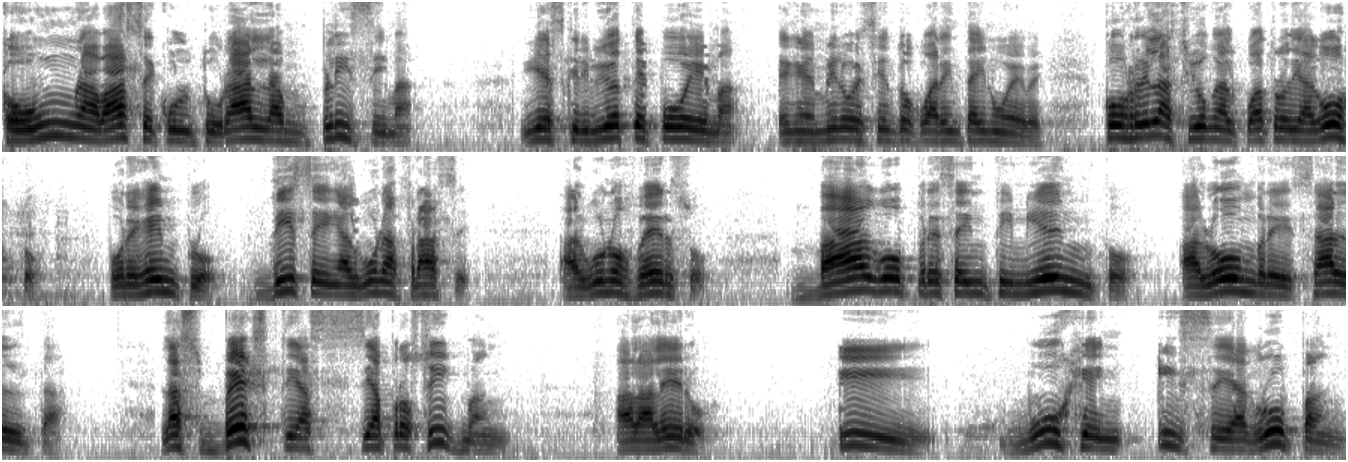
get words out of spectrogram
con una base cultural amplísima, y escribió este poema en el 1949 con relación al 4 de agosto. Por ejemplo, dice en alguna frase, algunos versos, vago presentimiento al hombre salta, las bestias se aproximan al alero y mugen y se agrupan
